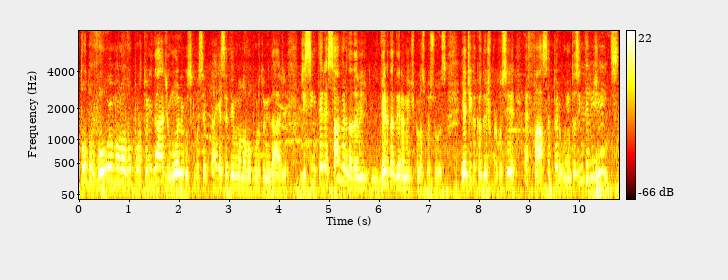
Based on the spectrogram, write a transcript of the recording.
todo voo é uma nova oportunidade. Um ônibus que você pega, você tem uma nova oportunidade de se interessar verdadeiramente, verdadeiramente pelas pessoas. E a dica que eu deixo para você é faça perguntas inteligentes.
